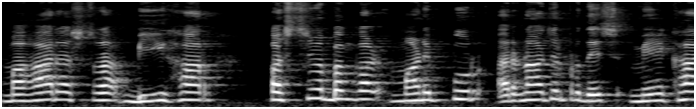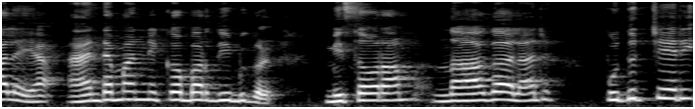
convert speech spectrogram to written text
മഹാരാഷ്ട്ര ബീഹാർ പശ്ചിമ ബംഗാൾ മണിപ്പൂർ അരുണാചൽ പ്രദേശ് മേഘാലയ ആൻഡമാൻ നിക്കോബാർ ദ്വീപുകൾ മിസോറാം നാഗാലാൻഡ് പുതുച്ചേരി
